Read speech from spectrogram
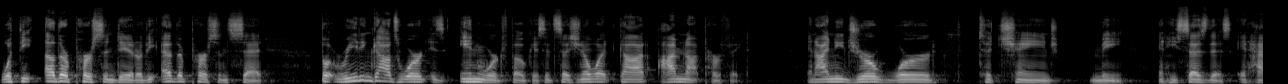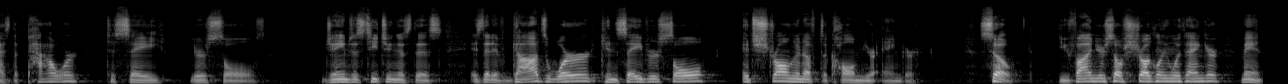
what the other person did or the other person said. But reading God's word is inward focus. It says, you know what, God, I'm not perfect, and I need your word to change me. And he says this it has the power to save your souls. James is teaching us this is that if God's word can save your soul, it's strong enough to calm your anger. So, you find yourself struggling with anger? Man,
